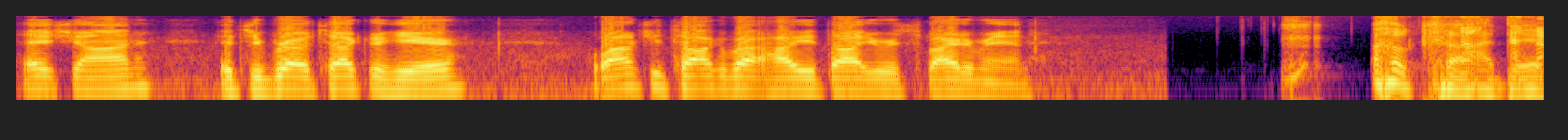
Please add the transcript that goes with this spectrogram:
Hey, Sean. It's your bro Tucker here. Why don't you talk about how you thought you were Spider-Man? Oh God, dude.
